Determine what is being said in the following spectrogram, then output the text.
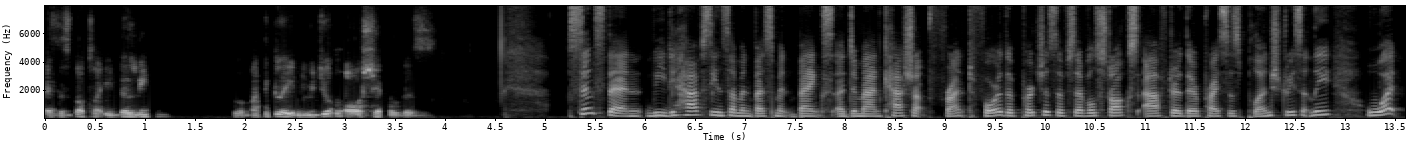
as the stocks are either linked to a particular individual or shareholders. Since then, we have seen some investment banks uh, demand cash up front for the purchase of several stocks after their prices plunged recently. What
